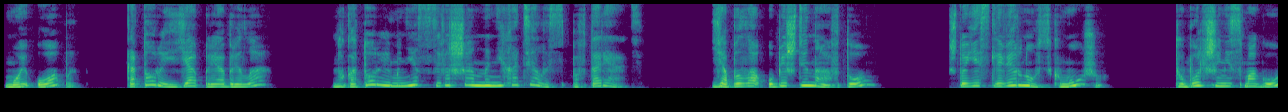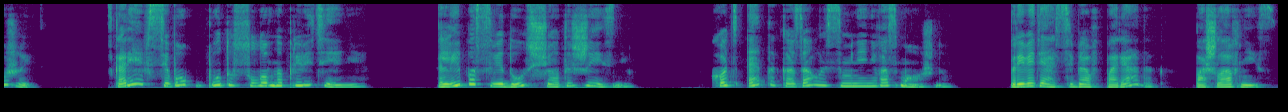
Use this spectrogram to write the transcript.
Мой опыт, который я приобрела – но которые мне совершенно не хотелось повторять. Я была убеждена в том, что если вернусь к мужу, то больше не смогу жить. Скорее всего, буду словно привидение, либо сведу счеты с жизнью. Хоть это казалось мне невозможным. Приведя себя в порядок, пошла вниз,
